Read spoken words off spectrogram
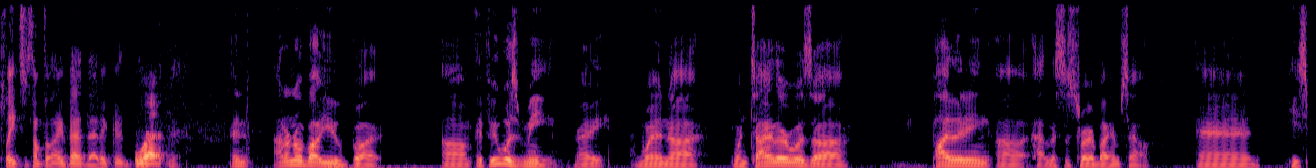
plates or something like that that it could. Right. and I don't know about you, but um, if it was me, right, when uh, when Tyler was uh, piloting uh, Atlas Destroyer by himself, and he's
